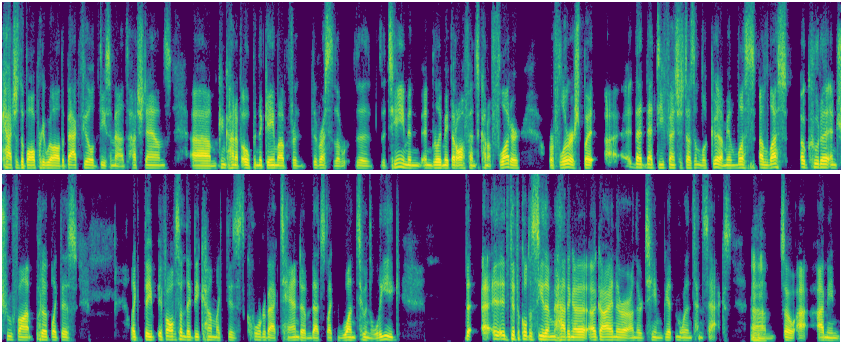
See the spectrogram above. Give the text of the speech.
catches the ball pretty well out of the backfield, decent amount of touchdowns, um, can kind of open the game up for the rest of the, the, the team and, and really make that offense kind of flutter or flourish. But uh, that that defense just doesn't look good. I mean, unless unless Okudah and Trufant put up like this, like they if all of a sudden they become like this quarterback tandem that's like one two in the league. The, uh, it's difficult to see them having a, a guy in their on their team get more than ten sacks. Mm-hmm. Um, so I, I mean,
